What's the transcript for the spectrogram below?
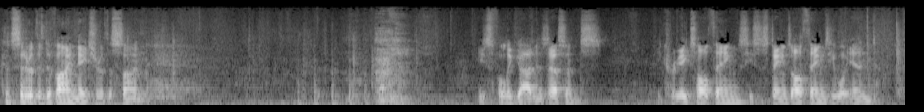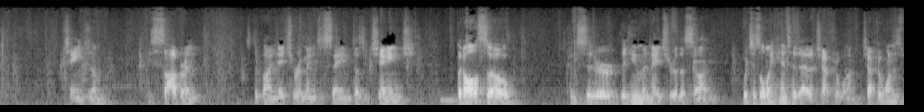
consider the divine nature of the Son. He's fully God in his essence. He creates all things, he sustains all things, he will end, change them. He's sovereign. His divine nature remains the same, doesn't change. But also consider the human nature of the Son, which is only hinted at in chapter 1. Chapter 1 is,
